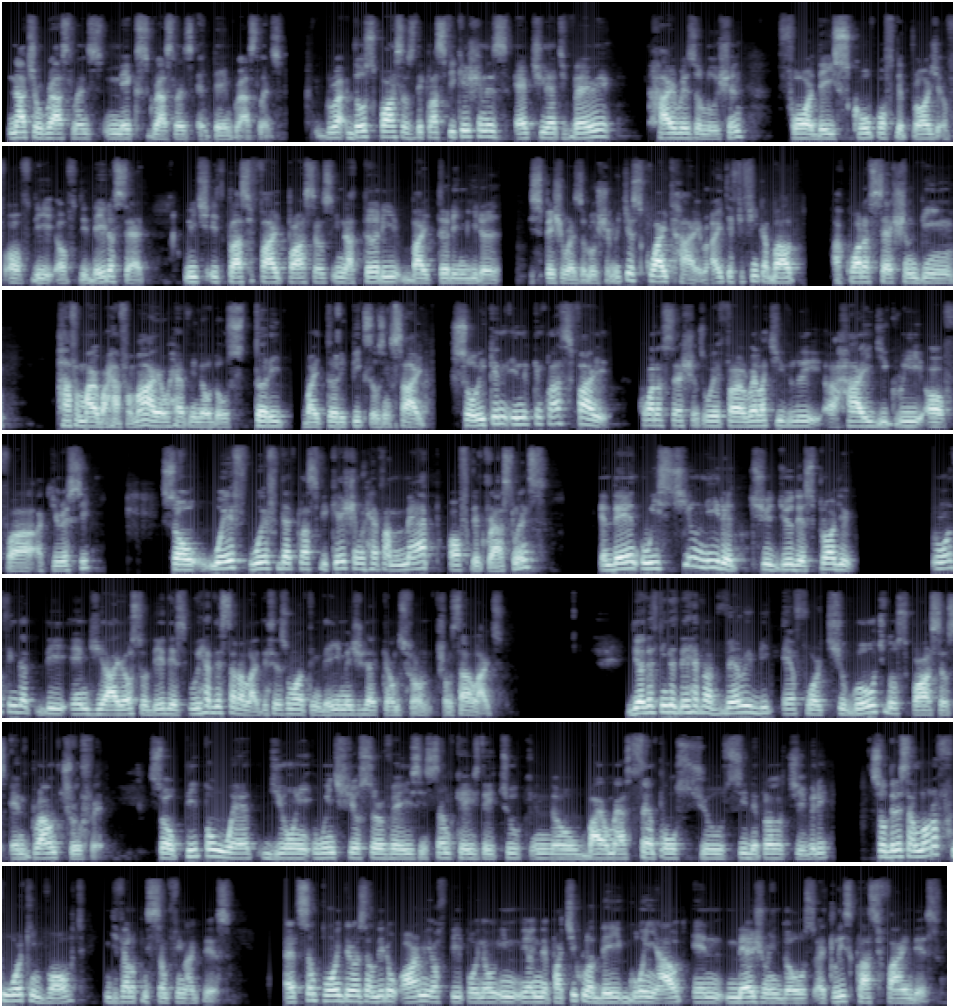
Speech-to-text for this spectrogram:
natural grasslands, mixed grasslands, and tame grasslands. Those parcels, the classification is actually at very high resolution for the scope of the project of, the of the data set. which it classified parcels in a 30 by 30 meter spatial resolution, which is quite high, right? If you think about a quarter section being half a mile by half a mile, have you know those 30 by 30 pixels inside. So we can it can classify quarter sections with a relatively uh, high degree of uh, accuracy. So with with that classification, we have a map of the grasslands, and then we still needed to do this project. One thing that the MGI also did is we have the satellite. This is one thing, the image that comes from from satellites. The other thing is they have a very big effort to go to those parcels and ground truth it. So people went doing windshield surveys. In some cases, they took you know biomass samples to see the productivity. So there's a lot of work involved in developing something like this. At some point, there was a little army of people, you know, in, in a particular day, going out and measuring those, at least classifying this.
